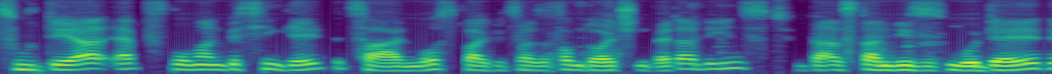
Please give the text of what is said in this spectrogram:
zu der App, wo man ein bisschen Geld bezahlen muss, beispielsweise vom Deutschen Wetterdienst. Da ist dann dieses Modell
